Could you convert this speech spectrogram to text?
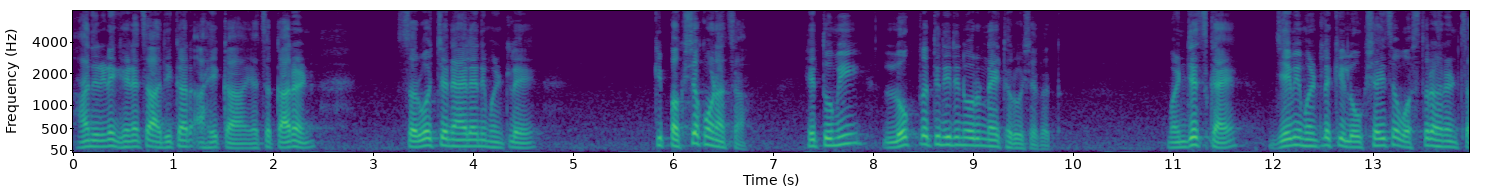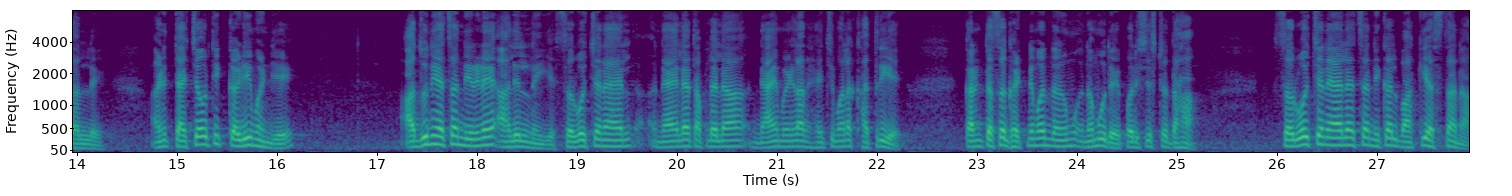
हा निर्णय घेण्याचा अधिकार आहे का? याचं कारण सर्वोच्च न्यायालयाने म्हटलंय की पक्ष कोणाचा? हे तुम्ही लोकप्रतिनिधींवरून नाही ठरवू शकत. म्हणजेच काय? जे मी म्हटलं की लोकशाहीचं वस्त्रहरण चाललंय आणि त्याच्यावरती कडी म्हणजे अजून याचा निर्णय आलेला नाही आहे सर्वोच्च न्यायाल न्यायालयात आपल्याला न्याय मिळणार ह्याची मला खात्री आहे. कारण तसं घटनेमध्ये नमू नमूद आहे परिशिष्ट दहा. सर्वोच्च न्यायालयाचा निकाल बाकी असताना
